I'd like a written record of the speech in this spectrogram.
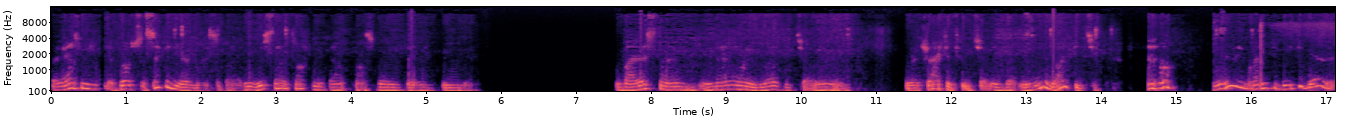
But as we approach the second year of my sobriety, we started talking about possibility of getting Green Bay. And by this time, we not only loved each other and were attracted to each other, but we really liked each other. You know, really wanted to be together.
